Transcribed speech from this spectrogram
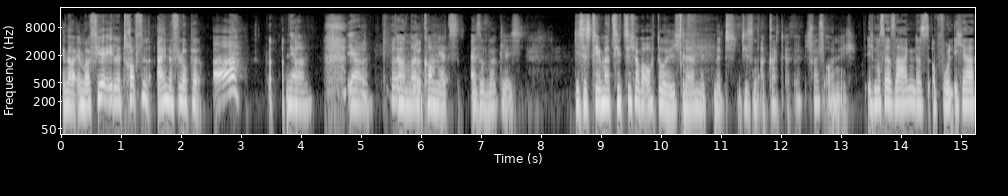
genau, immer vier edle Tropfen, eine Fluppe. Ah! Ja, ja. Oh Mann, komm jetzt. Also wirklich. Dieses Thema zieht sich aber auch durch, ne, mit, mit diesen Akat, ich weiß auch nicht. Ich muss ja sagen, dass, obwohl ich ja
